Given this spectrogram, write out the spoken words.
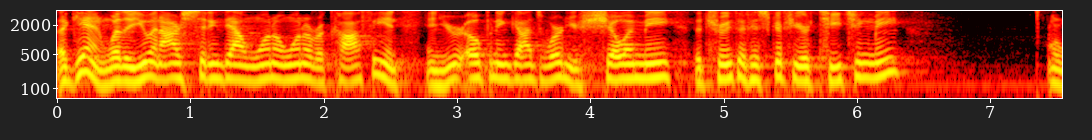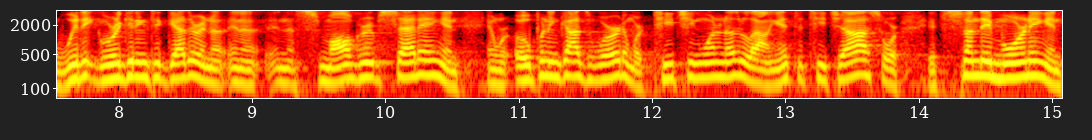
Again, whether you and I are sitting down one on one over coffee and, and you're opening God's Word and you're showing me the truth of His Scripture, you're teaching me, or we're getting together in a, in a, in a small group setting and, and we're opening God's Word and we're teaching one another, allowing it to teach us, or it's Sunday morning and,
